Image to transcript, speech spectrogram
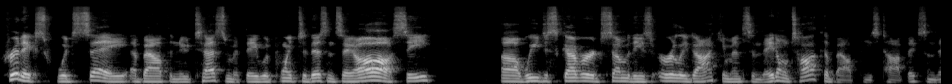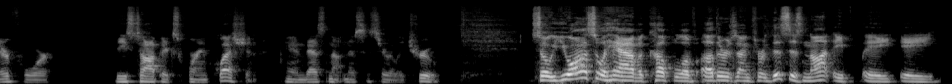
critics would say about the New Testament. They would point to this and say, "Oh, see, uh, we discovered some of these early documents, and they don't talk about these topics, and therefore these topics were in question." And that's not necessarily true. So you also have a couple of others. I'm sure this is not a a a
